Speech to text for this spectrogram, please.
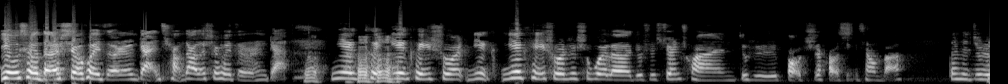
优秀的社会责任感、强大的社会责任感。你也可以，你也可以说，你也你也可以说，这是为了就是宣传，就是保持好形象吧。但是就是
